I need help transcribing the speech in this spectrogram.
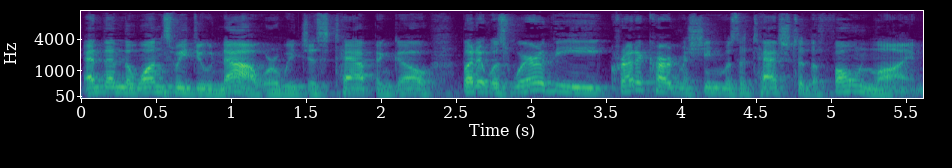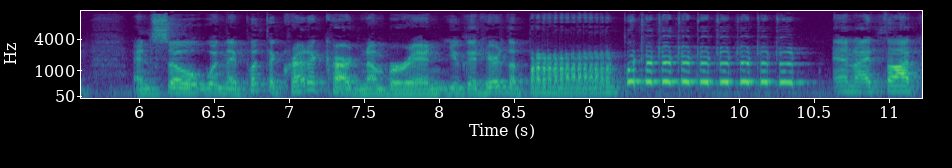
and then the ones we do now where we just tap and go. But it was where the credit card machine was attached to the phone line. And so when they put the credit card number in, you could hear the and I thought,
